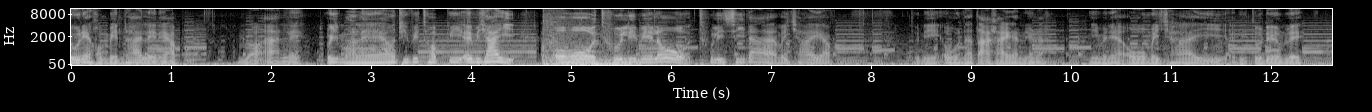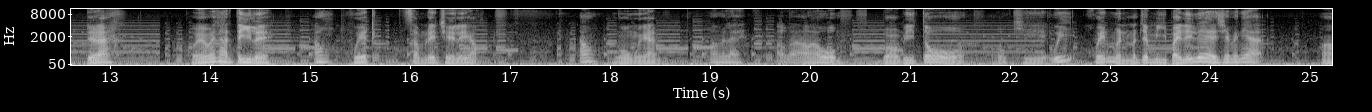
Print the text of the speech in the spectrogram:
รู้เนี่ยคอมเมนต์ได้เลยนะครับ ผมรออ่านเลยเฮ้ยมาแล้วทีวีท็อปปี้เอ้ยไม่ใช่ โอ้โหทูริเมโลทูริซีนาไม่ใช่ครับ ตัวนี้โอ้หน้าตาคล้ายกันอยู่นะ นี่มันเนี่ยโอ้ไม่ใช่ อันนี้ตัวเดิมเลย เดี๋ยวนะผมยังไม่ทันตีเลย เอ้าเควสสำเร็จเฉยเลยครับ เอ้างงเหมือนกันเอาไม่ไรเอาก็เอาครับผมบอบิโตโอเคอุ้ยเควสเหมือนมันจะมีไปเรื่อยๆใช่ไหมเนี่ยอ๋อ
